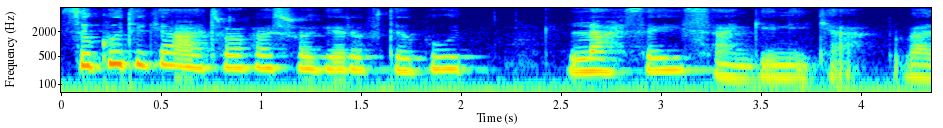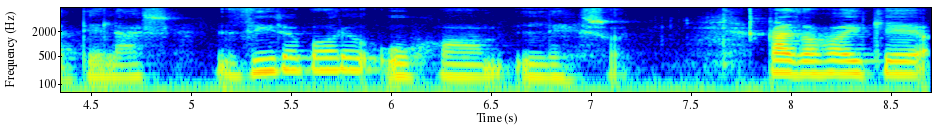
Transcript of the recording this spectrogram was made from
سکوتی که اطرافش را گرفته بود لحظه ای سنگینی کرد و دلش زیر بار اوهام له شد. غذاهایی که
